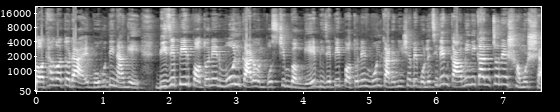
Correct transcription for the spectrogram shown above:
তথাগত রায় বহুদিন আগে বিজেপির পতনের মূল কারণ পশ্চিমবঙ্গে, বিজেপির পতনের মূল কারণ হিসেবে বলেছিলেন কামিনী কাঞ্চনের সমস্যা।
